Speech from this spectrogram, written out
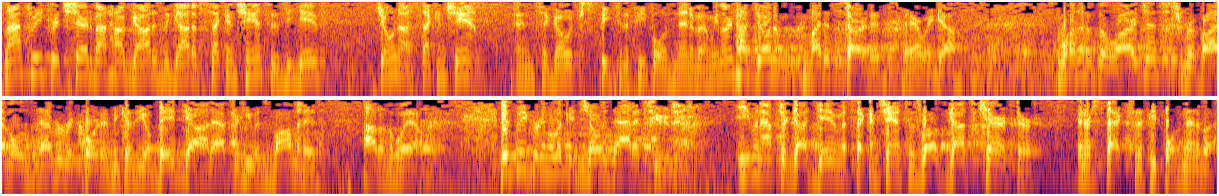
Last week, Rich shared about how God is the God of second chances. He gave Jonah a second chance and to go speak to the people of Nineveh. And we learned how Jonah might have started, there we go, one of the largest revivals ever recorded because he obeyed God after he was vomited out of the whale. This week we're going to look at Jonah's attitude even after God gave him a second chance, as well as God's character in respect to the people of Nineveh.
